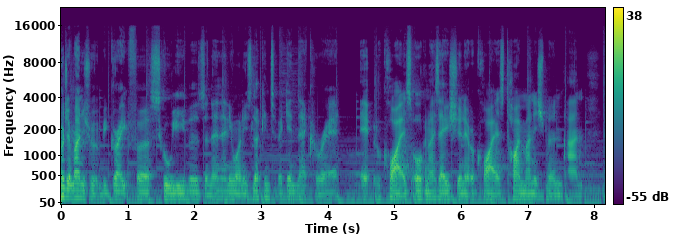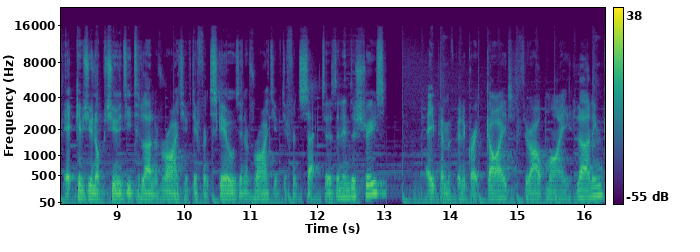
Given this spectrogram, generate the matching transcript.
Project management would be great for school leavers and, and anyone who's looking to begin their career. It requires organisation, it requires time management, and it gives you an opportunity to learn a variety of different skills in a variety of different sectors and industries. APM have been a great guide throughout my learning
